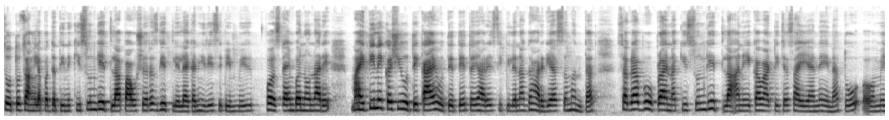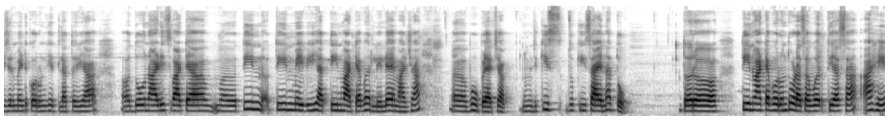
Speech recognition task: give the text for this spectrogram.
सो तो चांगल्या पद्धतीने किसून घेतला पावशरच घेतलेला आहे कारण ही रेसिपी मी फर्स्ट टाईम बनवणार आहे. माहिती नाही कशी होते काय होते ते तर ह्या रेसिपीला ना घारगे असं म्हणतात. सगळा भोपळा ना किसून घेतला आणि एका वाटीच्या साह्याने ना तो मेजरमेंट करून घेतला. तर ह्या दोन अडीच वाट्या तीन तीन मे बी ह्या तीन वाट्या भरलेल्या आहे माझ्या भोपळ्याच्या. म्हणजे किस जो किस आहे ना तो. तर तीन वाट्या भरून थोडासा वरती असा आहे.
